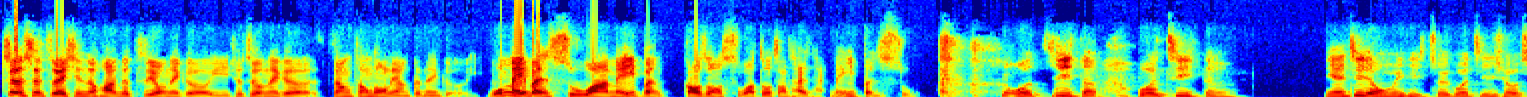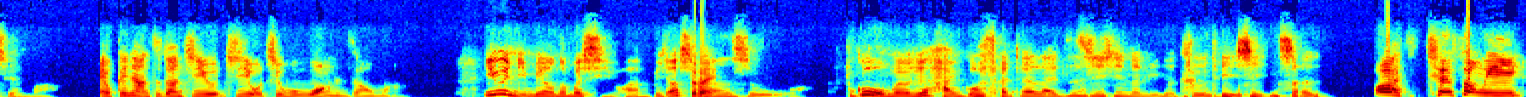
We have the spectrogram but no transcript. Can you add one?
正式追星的话，就只有那个而已，就只有那个张张栋梁跟那个而已。我每一本书啊，每一本高中的书啊，都张太太，每一本书。我记得我记得，你还记得我们一起追过金秀贤吗？哎，我跟你讲，这段记忆记忆我几乎忘了，你知道吗？因为你没有那么喜欢，比较喜欢的是我。不过我们有去韩国参加《来自星星的你》的主题行程，哇，千颂伊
